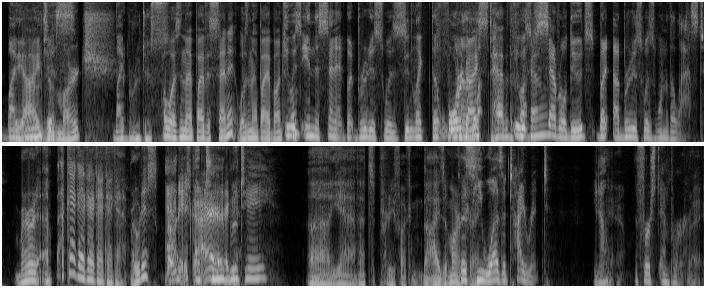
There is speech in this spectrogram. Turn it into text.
by the Brutus. Ides of March. By Brutus. oh, wasn't that by the Senate? Wasn't that by a bunch of it of was them? in the Senate, but Brutus was Didn't like the four of the guys stab the it fuck was out several dudes, but uh, Brutus was one of the last. Bru- uh, Brutus? Brutus. Tu, Brute? Uh, yeah, that's pretty fucking the Ides of March, Because right? he was a tyrant, you know, Yeah. the first emperor. right.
